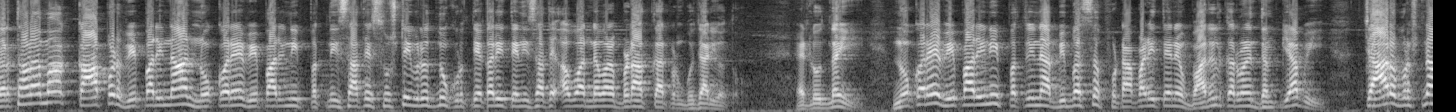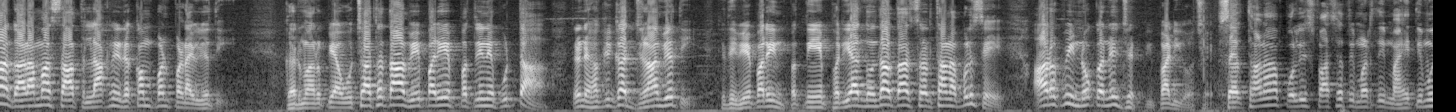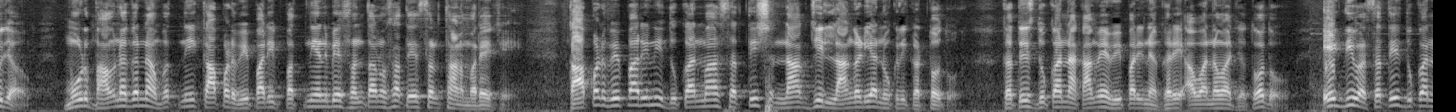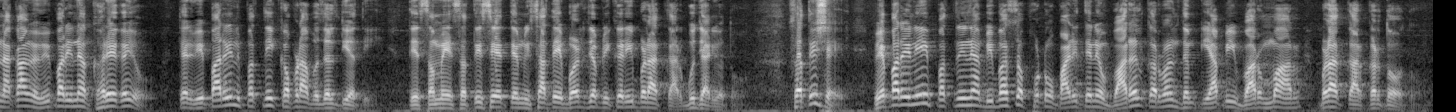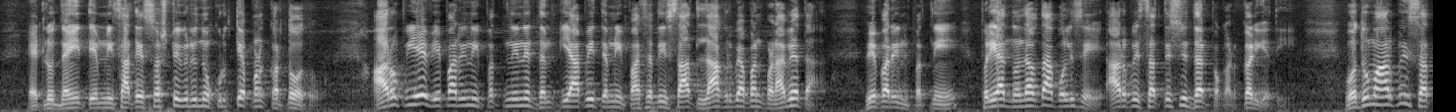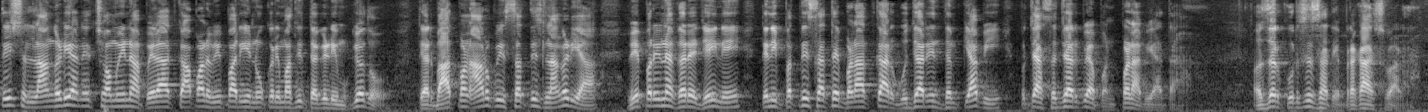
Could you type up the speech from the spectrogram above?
સરથાણામાં કાપડ વેપારીના નોકરે વેપારીની પત્ની સાથે સૃષ્ટિ વિરુદ્ધનું કૃત્ય કરી તેની સાથે અવારનવાર બળાત્કાર પણ ગુજાર્યો હતો. એટલું જ નહીં, નોકરે વેપારીની પત્નીના બીભત્સ ફોટા પાડી તેને વાયરલ કરવાની ધમકી આપી ચાર વર્ષના ગાળામાં સાત લાખની રકમ પણ પડાવી હતી. ઘરમાં રૂપિયા ઓછા થતાં વેપારીએ પત્નીને પૂછતા તેણે હકીકત જણાવી હતી. તેથી વેપારીની પત્નીએ ફરિયાદ નોંધાવતા સરથાણા પોલીસે આરોપી નોકરને ઝડપી પાડ્યો છે. સરથાણા પોલીસ પાસેથી મળતી માહિતી મુજબ મૂળ ભાવનગરના વતની કાપડ વેપારી પત્ની અને બે સંતાનો સાથે સરથાણમાં રહે છે. કાપડ વેપારીની દુકાનમાં સતીશ નાગજી લાંગડિયા નોકરી કરતો હતો. સતીશ દુકાનના કામે વેપારીના ઘરે આવવા જતો હતો. એક દિવસ સતીશ દુકાનના કામે વેપારીના ઘરે ગયો, ત્યારે વેપારીની પત્ની કપડાં બદલતી હતી. તે સમયે સતીશે તેમની સાથે બળજબરી કરી બળાત્કાર ગુજાર્યો હતો. સતીશે વેપારીની પત્નીના બીભત્સ ફોટો પાડી તેને વાયરલ કરવાની ધમકી આપી વારંવાર બળાત્કાર કરતો હતો. એટલું જ નહીં, તેમની સાથે ષષ્ઠી વિરુદ્ધનું કૃત્ય પણ કરતો હતો. આરોપીએ વેપારીની પત્નીને ધમકી આપી તેમની પાસેથી સાત લાખ રૂપિયા પણ પડાવ્યા હતા. વેપારીની પત્ની ફરિયાદ નોંધાવતા પોલીસે આરોપી સતીશની ધરપકડ કરી હતી. વધુમાં આરોપી સતીશ લાંગડિયા અને છ મહિના પહેલા જ કાપડ વેપારીએ નોકરીમાંથી તગડી મૂક્યો હતો. ત્યારબાદ પણ આરોપી સતીશ લાંગડિયા વેપારીના ઘરે જઈને તેની પત્ની સાથે બળાત્કાર ગુજારીની ધમકી આપી પચાસ હજાર રૂપિયા પણ પડાવ્યા હતા. અઝર કુરશી સાથે પ્રકાશવાળા.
